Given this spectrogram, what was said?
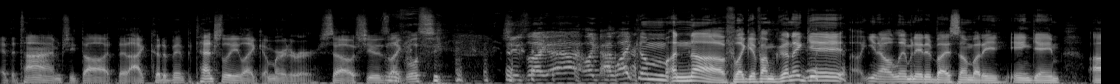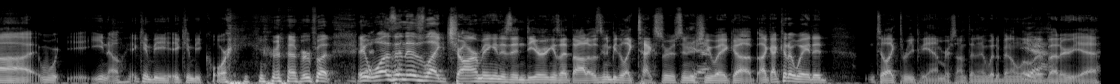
at the time, she thought that I could have been potentially like a murderer. So she was like, "Well, she, she's like, ah, like I like him enough. Like if I'm gonna get, you know, eliminated by somebody in game, uh, you know, it can be it can be Corey or whatever. But it wasn't as like charming and as endearing as I thought it was gonna be to like text her as soon as she wake up. Like I could have waited until like 3 p.m. or something. and It would have been a little Yeah. bit better. Yeah,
